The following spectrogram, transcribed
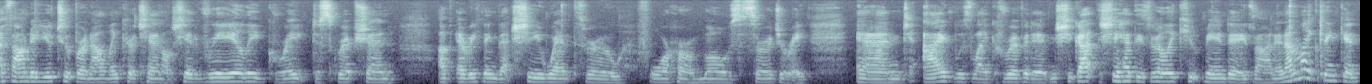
I found a YouTuber and I'll link her channel. She had a really great description of everything that she went through for her Mohs surgery. And I was like riveted. And she got, she had these really cute band-aids on. And I'm like thinking,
